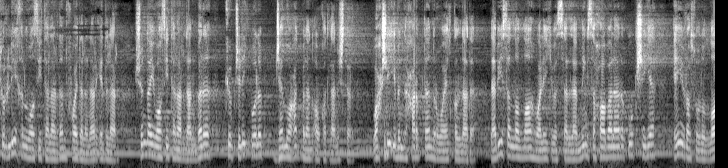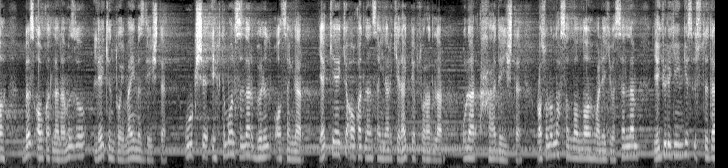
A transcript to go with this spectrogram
turli xil vositalardan foydalanar edilar. Shunday vositalardan biri ko'pchilik bo'lib jamoat bilan ovqatlanishdir. Vahshiy ibn harbdan rivoyat qilinadi. Nabiy sollallohu alayhi vasallamning sahobalari u kishiga ey rasululloh biz ovqatlanamizu lekin to'ymaymiz deyishdi. U kishi ehtimol sizlar bo'linib olsanglar yakka yakka ovqatlansanglar kerak deb so'radilar. Ular ha deyishdi. Rasululloh sollallohu alayhi vasallam yeguligingiz ustida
